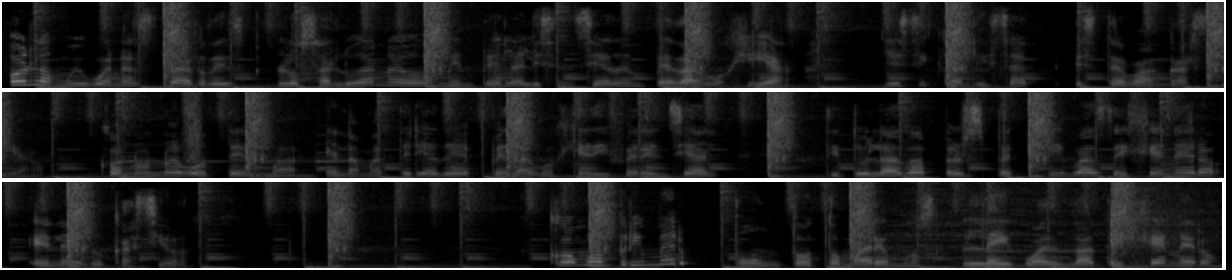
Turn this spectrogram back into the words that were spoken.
Hola, muy buenas tardes. Los saluda nuevamente la licenciada en Pedagogía Jessica Lizat Esteban García, con un nuevo tema en la materia de Pedagogía Diferencial, titulado Perspectivas de Género en la Educación. Como primer punto tomaremos la igualdad de género.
